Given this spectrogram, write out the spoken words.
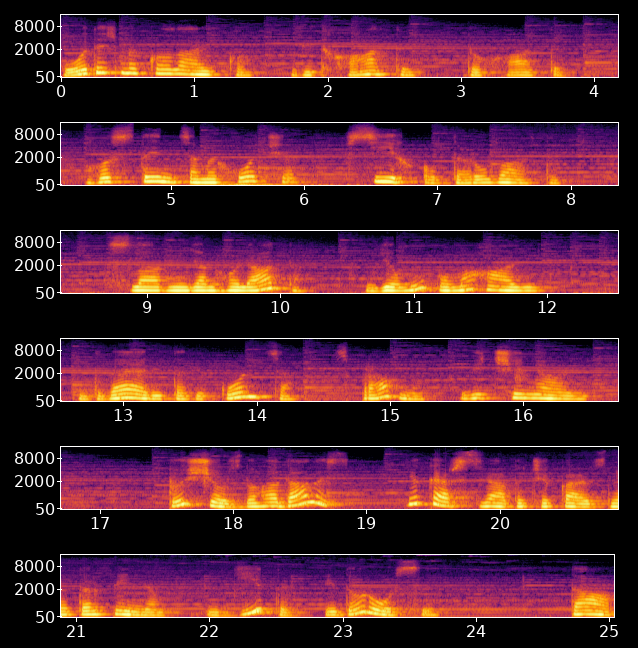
Ходить Миколайко від хати до хати, гостинцями хоче всіх обдарувати. Славні янголята йому помагають, двері та віконця справно відчиняють. То що, здогадались, яке ж свято чекають з нетерпінням і діти, і дорослі? Так,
